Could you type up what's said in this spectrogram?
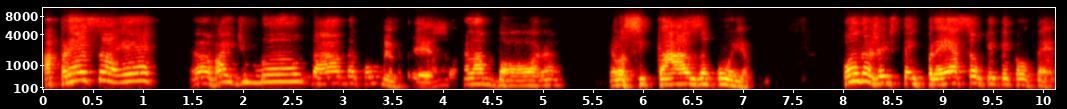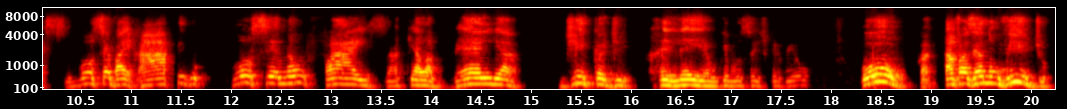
A pressa é, ela vai de mão dada com o erro. Ela adora, ela se casa com o erro. Quando a gente tem pressa, o que, que acontece? Você vai rápido, você não faz aquela velha dica de releia o que você escreveu. Ou está fazendo um vídeo,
